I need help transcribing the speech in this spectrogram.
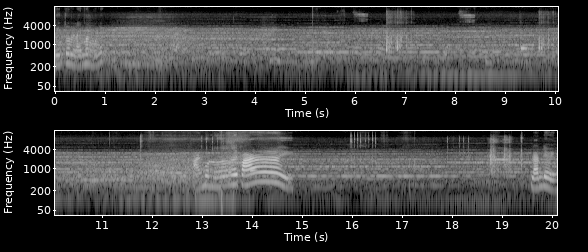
มีต้นอะไรมั่งวะเนี่ยขายหมดเลยไปร้านเดียวเอง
